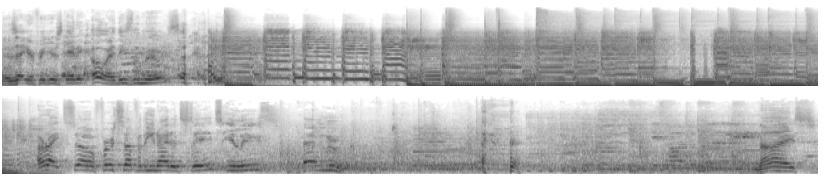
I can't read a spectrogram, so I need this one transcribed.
Is that your figure skating? Oh, are these the moves? All right, so first up for the United States, Elise and Luke. Nice.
